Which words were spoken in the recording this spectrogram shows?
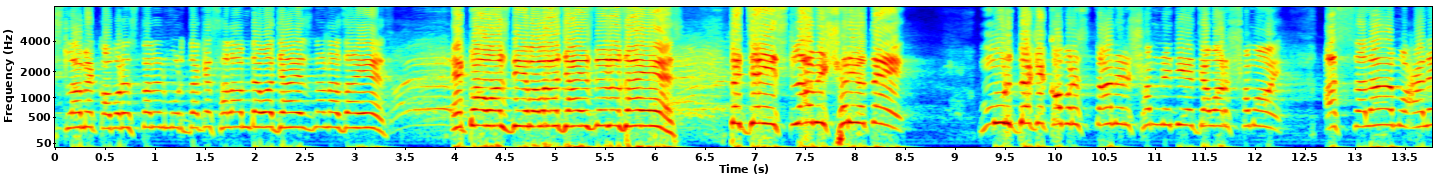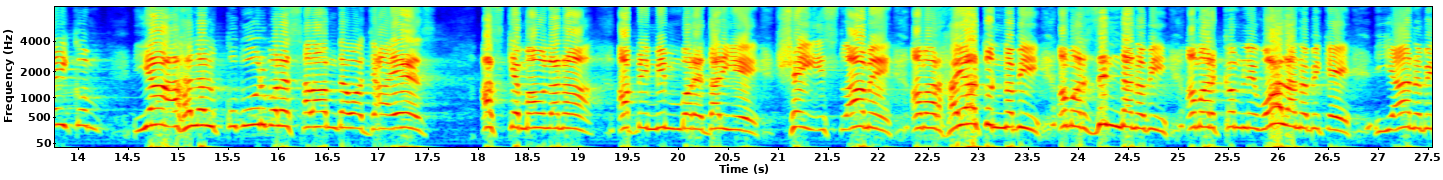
ইসলামে কবরস্থানের মুর্দাকে সালাম দেওয়া জায়েজ না না জায়েজ? একটু আওয়াজ দিয়ে বাবা জায়েজ না না জায়েজ? তো যে ইসলামী শরীয়তে মুর্দাকে কবরস্থানের সামনে দিয়ে যাওয়ার সময় আসসালামু আলাইকুম, ইয়া আহলাল কুবুর বলে সালাম দেওয়া জায়েজ। আজকে মাওলানা, আপনি মিম্বরে দাঁড়িয়ে সেই ইসলামে আমার হায়াতুন নবী, আমার জিন্দা নবী, আমার কমলিওয়ালা নবীকে, ইয়া নবী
